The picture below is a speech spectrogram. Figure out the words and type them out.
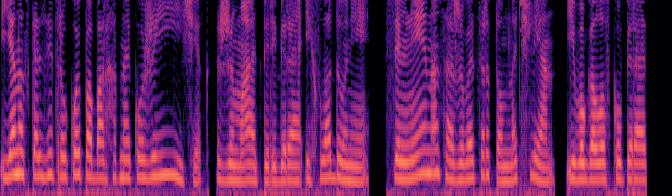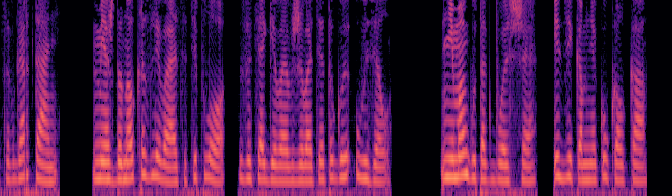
Яна скользит рукой по бархатной коже яичек, сжимает, перебирая их в ладони. Сильнее насаживается ртом на член. Его головка упирается в гортань. Между ног разливается тепло, затягивая в животе тугой узел. «Не могу так больше. Иди ко мне, куколка.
